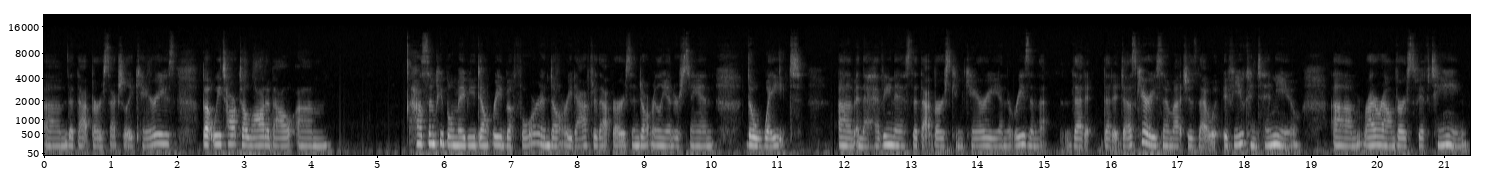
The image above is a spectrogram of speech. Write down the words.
um, that that verse actually carries. But we talked a lot about um, how some people maybe don't read before and don't read after that verse and don't really understand the weight um, and the heaviness that that verse can carry. And the reason that that it, that it does carry so much is that if you continue um, right around verse 15,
